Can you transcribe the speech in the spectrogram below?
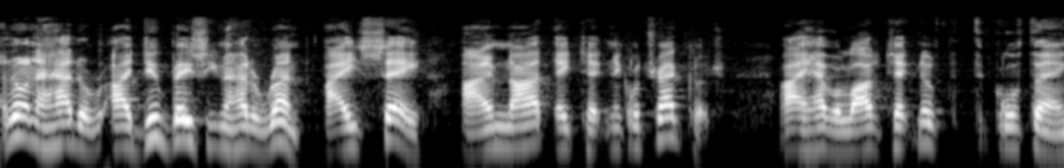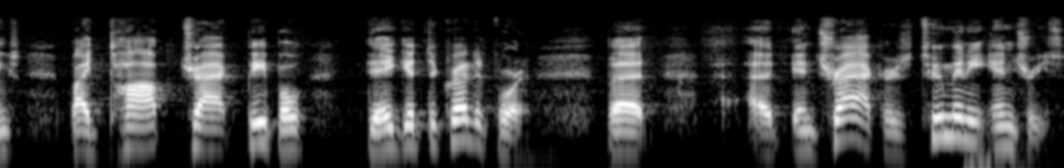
I don't know how to. I do basically know how to run. I say I'm not a technical track coach. I have a lot of technical things by top track people. They get the credit for it. But uh, in track, there's too many injuries.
